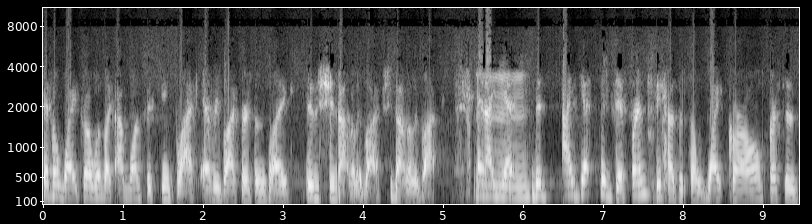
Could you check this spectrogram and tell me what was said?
if a white girl was like, I'm one sixteenth black, every black person's like, she's not really black, she's not really black. And mm-hmm. I get mm-hmm. the I get the difference because it's a white girl versus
